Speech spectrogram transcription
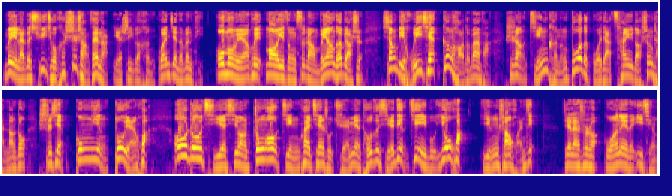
未来的需求和市场在哪也是一个很关键的问题。欧盟委员会贸易总司长维扬德表示，相比回迁，更好的办法是让尽可能多的国家参与到生产当中，实现供应多元化。欧洲企业希望中欧尽快签署全面投资协定，进一步优化营商环境。接下来说说国内的疫情。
